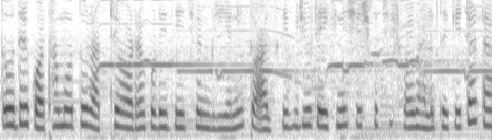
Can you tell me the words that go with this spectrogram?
তো ওদের কথা মতো রাত্রে অর্ডার করে দিয়েছিলাম বিরিয়ানি তো আজকে ভিডিওটা এখানে শেষ করছি। সবাই ভালো থেকে টাটা।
